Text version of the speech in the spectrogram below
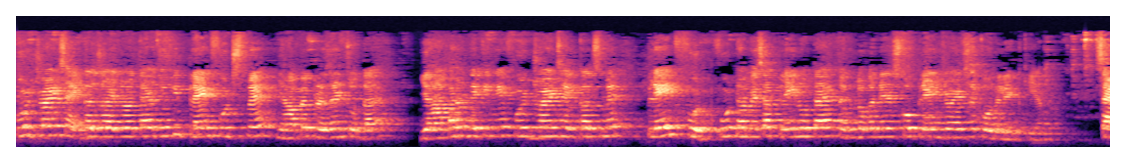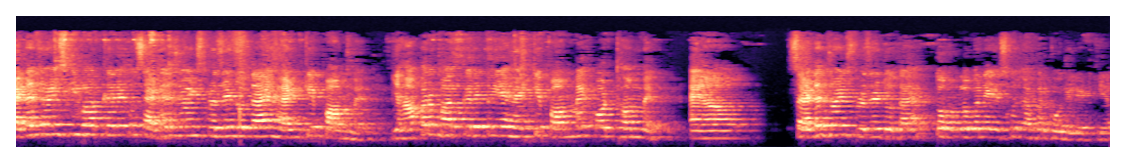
फुट ज्वाइंट्स एंकल ज्वाइंट होता है, जो कि प्लेन फुट्स पे यहाँ पे प्रेजेंट होता है। यहाँ पर हम देखेंगे फुट ज्वाइंट्स एंकल्स में प्लेन फुट फुट हमेशा प्लेन होता है तो हम लोगों ने इसको प्लेन ज्वाइंट से कोरिलेट किया। सैडल ज्वाइंट्स की बात करें तो सैडल ज्वाइंट्स प्रेजेंट होता है हैंड के पाम में। यहाँ पर हम बात करें तो ये हैंड के पाम में और थम में सैडल ज्वाइंट्स प्रेजेंट होता है तो हम लोगों ने इसको यहाँ पर कोरिलेट किया।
